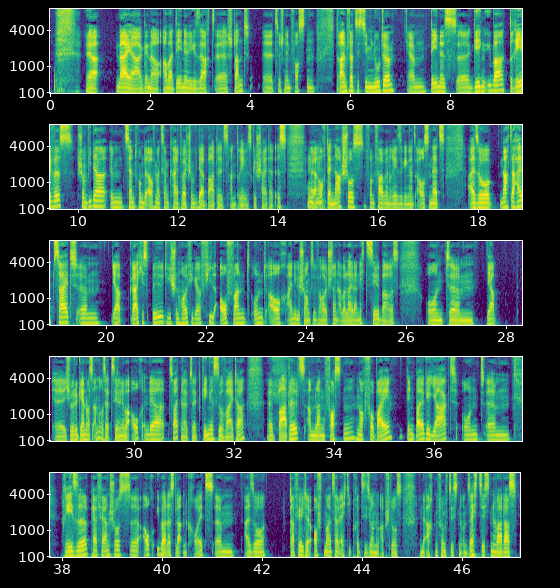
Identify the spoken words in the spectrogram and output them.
ja, naja, genau. Aber Dene, wie gesagt, äh, stand äh, zwischen den Pfosten. 43. Minute. Ähm, Denis äh, gegenüber Dreves schon wieder im Zentrum der Aufmerksamkeit, weil schon wieder Bartels an Dreves gescheitert ist. Äh, mhm. Äh, auch der Nachschuss von Fabian Rehse ging ans Außennetz. Also nach der Halbzeit, ähm, ja, gleiches Bild wie schon häufiger, viel Aufwand und auch einige Chancen für Holstein, aber leider nichts Zählbares. Und ähm, ja, äh, ich würde gerne was anderes erzählen, aber auch in der zweiten Halbzeit ging es so weiter. Äh, Bartels am langen Pfosten noch vorbei, den Ball gejagt und ähm, Rese per Fernschuss äh, auch über das Lattenkreuz. Ähm, also da fehlte oftmals halt echt die Präzision im Abschluss. In der 58. und 60. war das.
